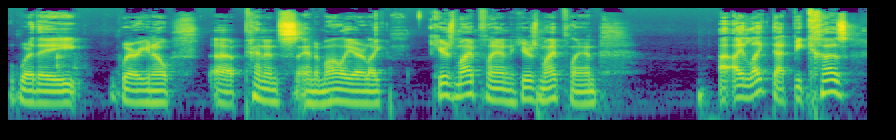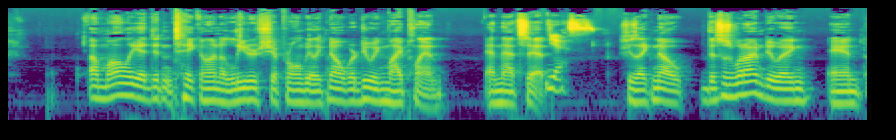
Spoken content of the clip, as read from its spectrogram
where they, where you know, uh, Penance and Amalia are like, "Here's my plan. Here's my plan." I, I like that because Amalia didn't take on a leadership role and be like, "No, we're doing my plan, and that's it." yes. She's like, "No, this is what I'm doing, and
